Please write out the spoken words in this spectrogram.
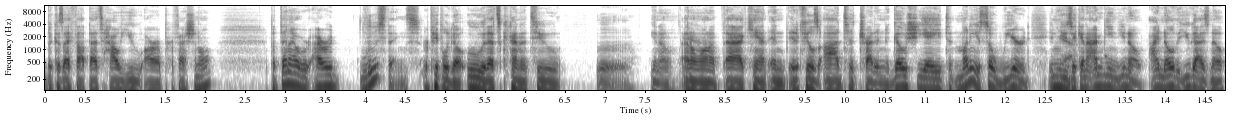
because I thought that's how you are a professional. But then I, I would lose things or people would go, ooh, that's kind of too, uh, you know, I don't want to, I can't. And it feels odd to try to negotiate. Money is so weird in music. Yeah. And I mean, you know, I know that you guys know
